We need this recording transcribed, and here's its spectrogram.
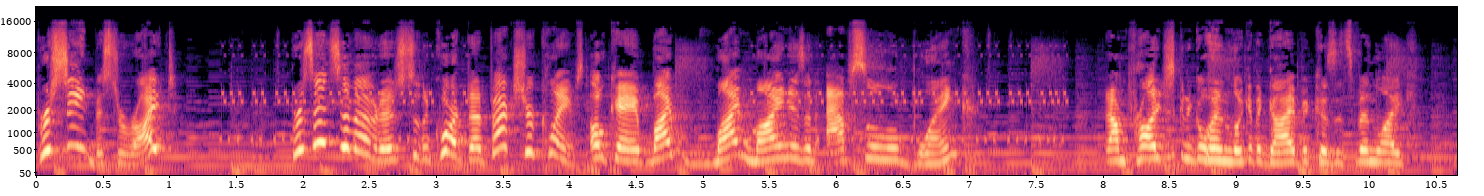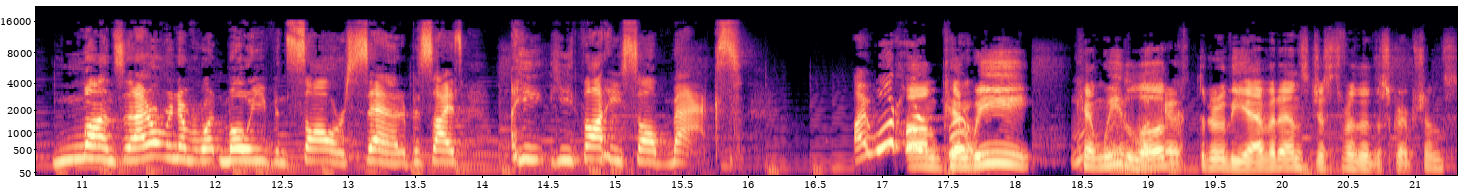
Proceed, Mr. Wright. Present some evidence to the court that backs your claims. Okay, my my mind is an absolute blank. And I'm probably just gonna go ahead and look at the guy because it's been like months and I don't remember what Moe even saw or said besides he, he thought he saw Max. I would hope Um, can we can we look Look at- through the evidence just for the descriptions?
